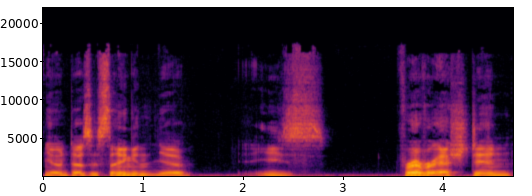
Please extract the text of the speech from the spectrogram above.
you know, and does his thing, and, you know, he's forever etched in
